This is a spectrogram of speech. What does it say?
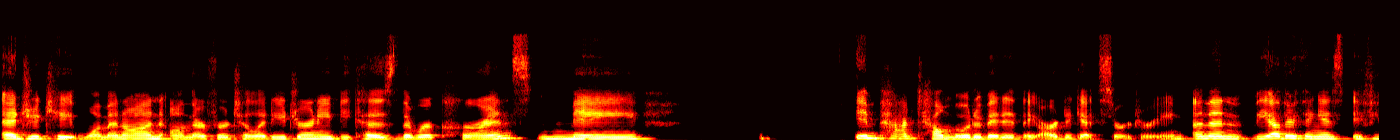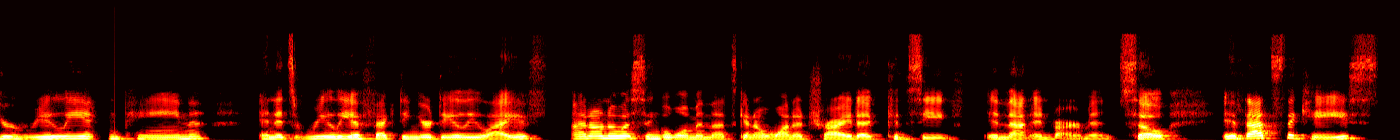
educate women on on their fertility journey because the recurrence may impact how motivated they are to get surgery. And then the other thing is if you're really in pain and it's really affecting your daily life, I don't know a single woman that's going to want to try to conceive in that environment. So if that's the case,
